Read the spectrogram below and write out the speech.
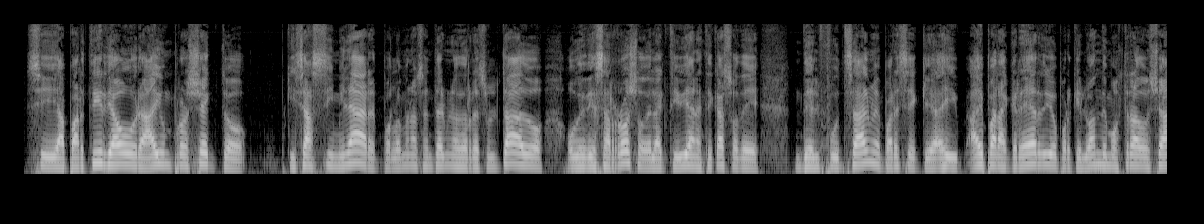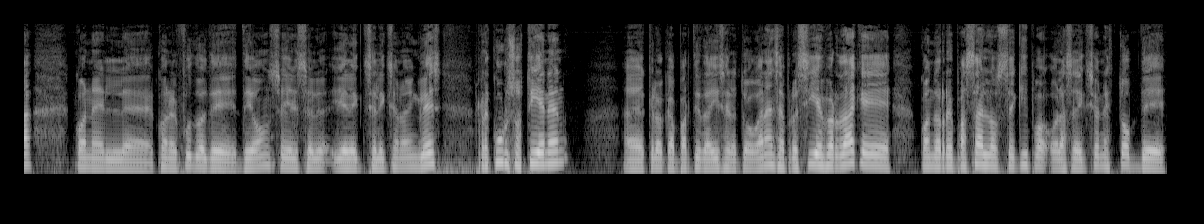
si a partir de ahora hay un proyecto quizás similar, por lo menos en términos de resultado o de desarrollo de la actividad, en este caso de, del futsal, me parece que hay, hay para creer, digo, porque lo han demostrado ya con el, eh, con el fútbol de, de 11 y el, y el seleccionado inglés. Recursos tienen, eh, creo que a partir de ahí será todo ganancia. Pero sí es verdad que cuando repasás los equipos o las selecciones top de,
